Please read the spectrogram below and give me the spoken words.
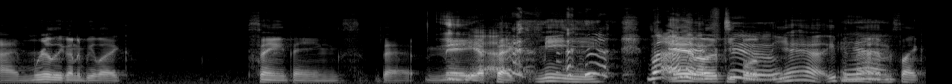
I'm really gonna be like saying things that may Yeah. affect me but and other people. too. Yeah, even that, Yeah. and it's like,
